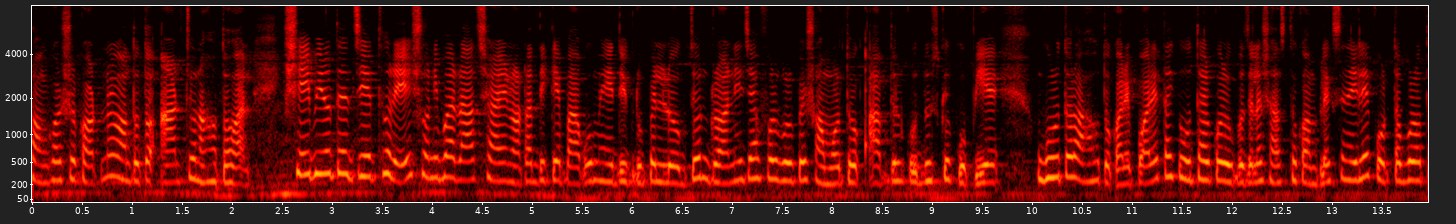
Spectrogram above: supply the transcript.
সংঘর্ষের ঘটনায় অন্তত আটজন আহত হন। সেই বিরোধের জের ধরে শনিবার রাত সাড়ে নটার দিকে বাবু মেহেদি গ্রুপের লোকজন রনি জাফর গ্রুপের সমর্থক আব্দুল কুদ্দুসকে কুপিয়ে গুরুতর আহত করে। পরে তাকে উদ্ধার করে উপজেলা স্বাস্থ্য কমপ্লেক্সে নিলে কর্তব্যরত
